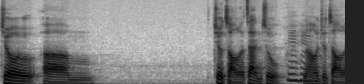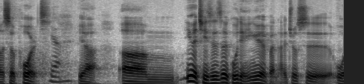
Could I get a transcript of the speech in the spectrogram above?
就嗯就找了赞助，然后就找了 support， Yeah Yeah，嗯，因为其实这古典音乐本来就是我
